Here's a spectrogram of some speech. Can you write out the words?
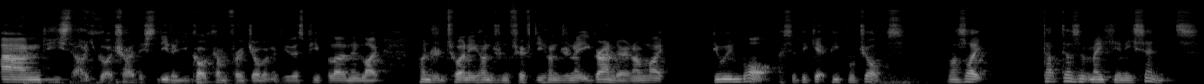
And he said, Oh, you've got to try this. You know, you've got to come for a job interview. There's people earning like 120, 150, 180 grand there. And I'm like, Doing what? I said, They get people jobs. And I was like, That doesn't make any sense.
